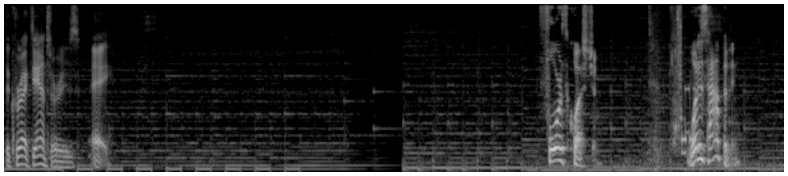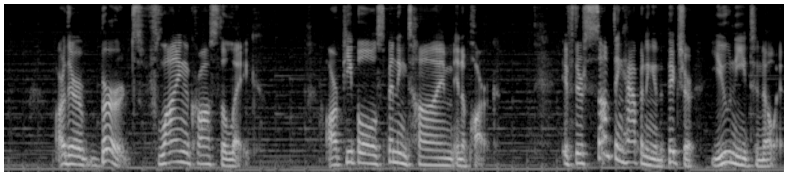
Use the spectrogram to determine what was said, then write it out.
The correct answer is A. Fourth question What is happening? Are there birds flying across the lake? Are people spending time in a park? If there's something happening in the picture, you need to know it.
